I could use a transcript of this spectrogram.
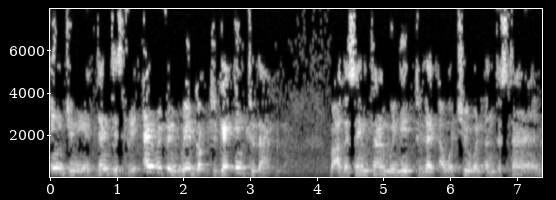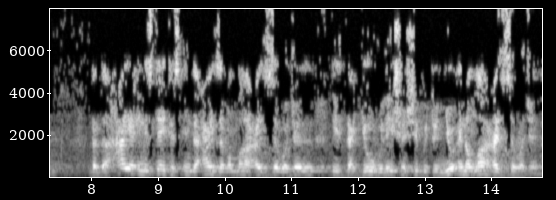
engineers, dentistry, everything, we've got to get into that. But at the same time, we need to let our children understand that the higher in status in the eyes of Allah Azza wa Jal is that your relationship between you and Allah Azza wa Jal.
